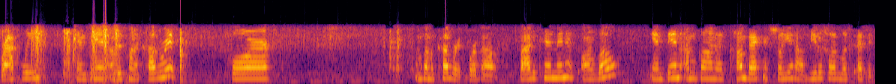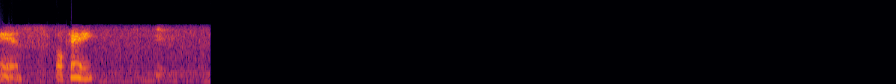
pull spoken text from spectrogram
broccoli. And then I'm just to cover it for, I'm to cover it for about 5 to 10 minutes on low. And then I'm to come back and show you how beautiful it looks at the end. Okay.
